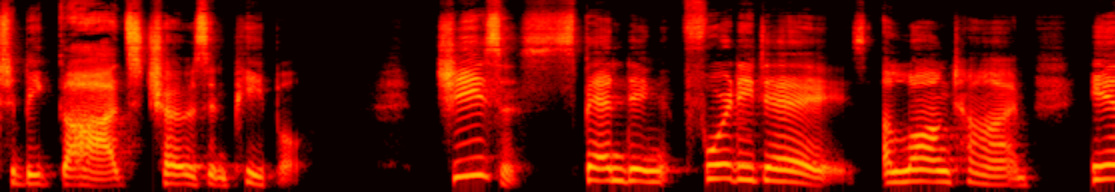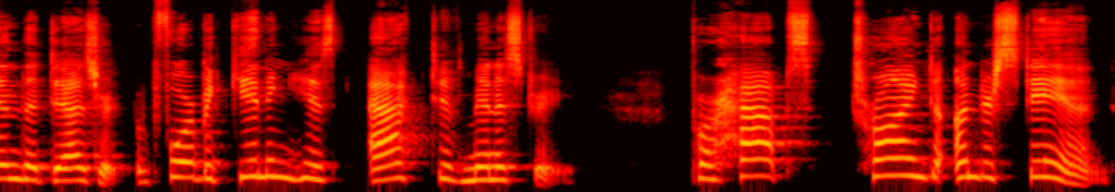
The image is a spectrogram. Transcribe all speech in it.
to be God's chosen people. Jesus spending 40 days, a long time, in the desert before beginning his active ministry, perhaps trying to understand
